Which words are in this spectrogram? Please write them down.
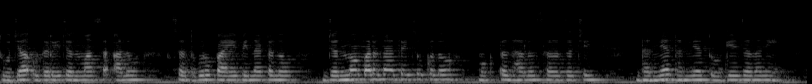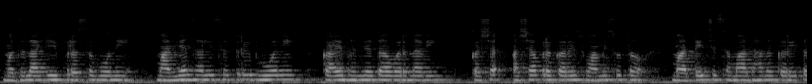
तुझ्या उदरी जन्मास आलो सद्गुरुपायी बिनटलो जन्म मरणाते चुकलो मुक्त झालो सहजची. धन्य धन्य तुगे जननी मजलागी प्रसवोनी मान्य झाली सत्री भुवनी काय धन्यता वर्णावी? कशा अशा प्रकारे स्वामीसुत मातेचे समाधान करीत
